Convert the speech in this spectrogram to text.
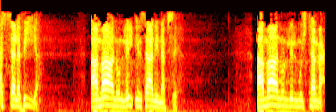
السلفية أمان للإنسان نفسه أمان للمجتمع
